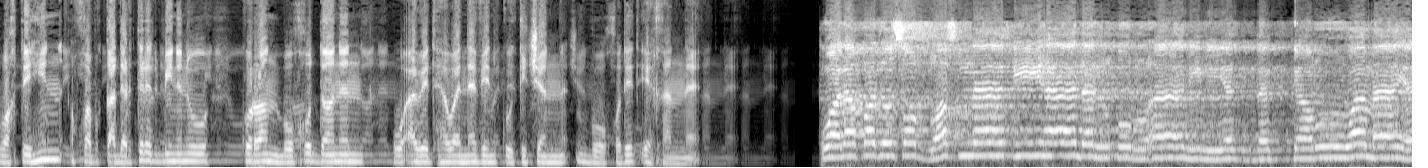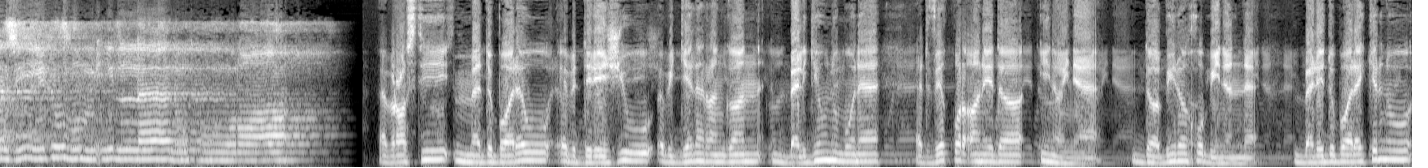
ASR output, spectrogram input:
وقتی هین خوب قدر ترد بینن و قرآن بو خود دانن و اوید هوا نوین کو کچن بو خودت اخن ولقد صرفنا في هذا القرآن ليذكروا وما يزيدهم إلا نفورا. ابراستی مدباره و ابدریجی و ابگل رنگان بلگه و نمونه ادوی قرآن دا ایناینه. دا بیرا خو بینن. بلی دوباره کرن و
